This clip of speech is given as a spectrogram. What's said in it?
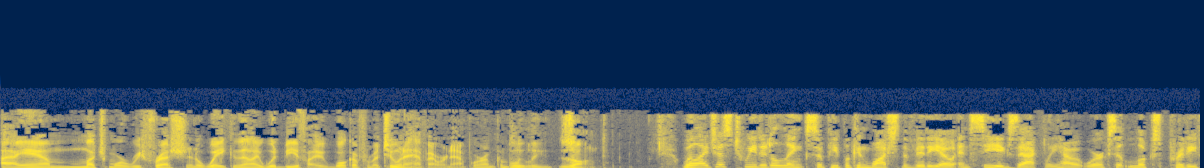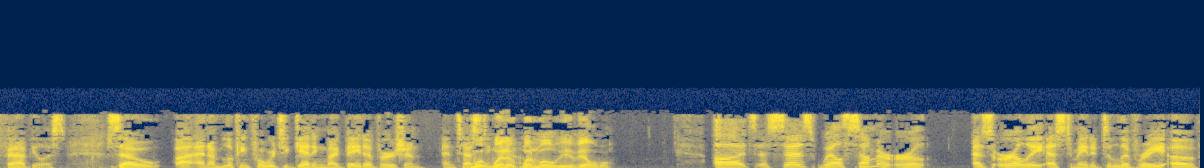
I am much more refreshed and awake than I would be if I woke up from a two and a half hour nap where I'm completely zonked. Well, I just tweeted a link so people can watch the video and see exactly how it works. It looks pretty fabulous. So, uh, and I'm looking forward to getting my beta version and testing When, when, it when will it be available? Uh, it, says, well, some are as early estimated delivery of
